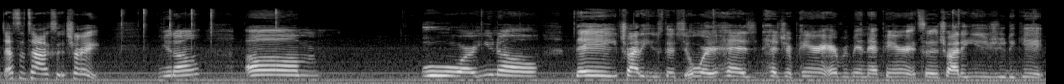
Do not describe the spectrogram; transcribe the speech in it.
That's a toxic trait, you know. Um, or you know they try to use that, or has has your parent ever been that parent to try to use you to get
